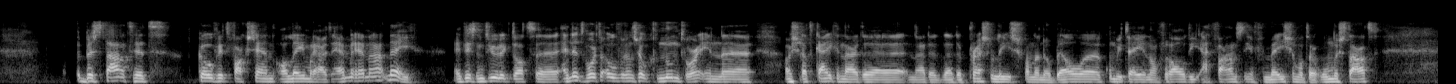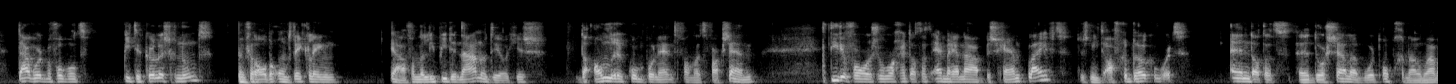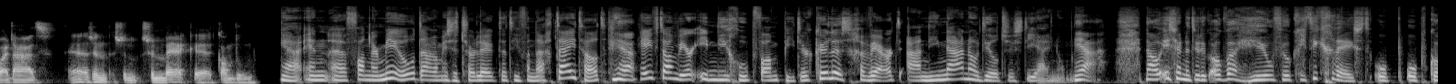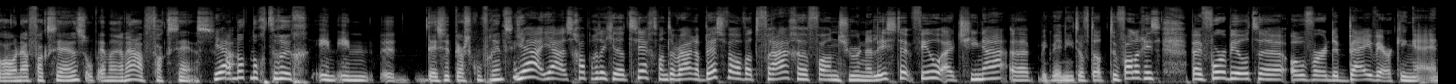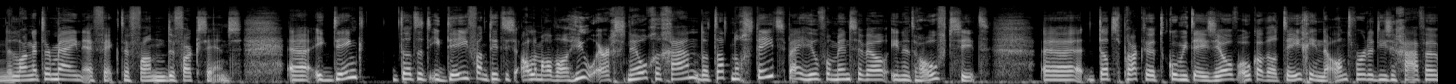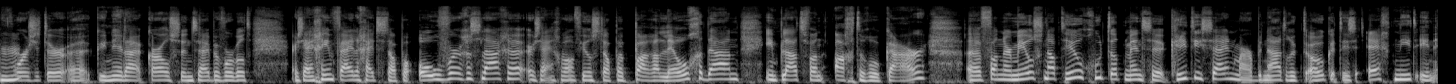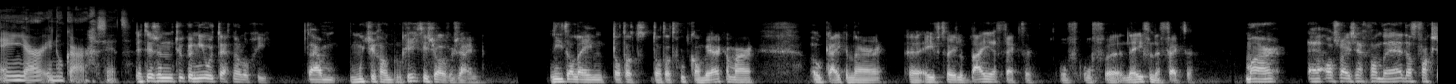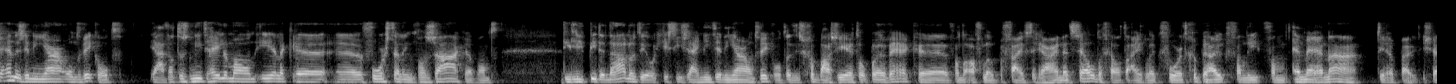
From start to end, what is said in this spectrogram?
Bestaat het COVID-vaccin alleen maar uit mRNA? Nee. Het is natuurlijk dat, eh, en het wordt overigens ook genoemd hoor, in, eh, als je gaat kijken naar de, naar de, naar de press release van de Nobelcomité en dan vooral die advanced information wat eronder staat. Daar wordt bijvoorbeeld Pieter Cullis genoemd. En vooral de ontwikkeling ja, van de lipide nanodeeltjes, de andere component van het vaccin, die ervoor zorgen dat het mRNA beschermd blijft, dus niet afgebroken wordt. En dat het eh, door cellen wordt opgenomen, waarna het zijn, zijn, zijn werk eh, kan doen. Ja, en eh, Van der Meel, daarom is het zo leuk dat hij vandaag tijd had, Ja. heeft dan weer in die groep van Pieter Kulles gewerkt aan die nanodeeltjes die hij noemde. Ja, nou is er natuurlijk ook wel heel veel kritiek geweest op, op coronavaccins, op mRNA-vaccins. Ja. Kwam dat nog terug in, in eh, deze persconferentie? Ja, ja, het is grappig dat je dat zegt. Want er waren best wel wat vragen van journalisten. Veel uit China. Eh, ik weet niet of dat toevallig is. Bijvoorbeeld over de bijwerkingen en de lange termijn effecten van de vaccins. Ik denk dat het idee van dit is allemaal wel heel erg snel gegaan, dat dat nog steeds bij heel veel mensen wel in het hoofd zit. Eh, dat sprak het comité zelf ook al wel tegen in de antwoorden die ze gaven. Voorzitter eh Gunilla Carlsen zei bijvoorbeeld: er zijn geen veiligheidsstappen overgeslagen, er zijn gewoon veel stappen parallel gedaan in plaats van achter elkaar. Eh, van der Meel snapt heel goed dat mensen kritisch zijn, maar benadrukt ook: het is echt niet in één jaar in elkaar gezet. Het is een, natuurlijk een nieuwe technologie. Daar moet je gewoon kritisch over zijn. Niet alleen dat het, dat het goed kan werken, maar ook kijken naar eh, eventuele bijeffecten of, of eh, neveneffecten. Maar eh, als wij zeggen van eh, dat vaccin is in een jaar ontwikkeld, ja, dat is niet helemaal een eerlijke voorstelling van zaken. Want die lipide nanodeeltjes die zijn niet in een jaar ontwikkeld. Dat is gebaseerd op werk van de afgelopen 50 jaar. En hetzelfde geldt eigenlijk voor het gebruik van, die, van mRNA-therapeutisch.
